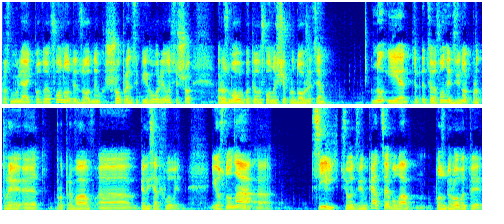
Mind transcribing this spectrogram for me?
розмовляють по телефону один з одним. Що в принципі говорилося, що розмови по телефону ще продовжаться. Ну і телефонний дзвінок е, протривав е, 50 хвилин. І основна е, ціль цього дзвінка це була поздоровити.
